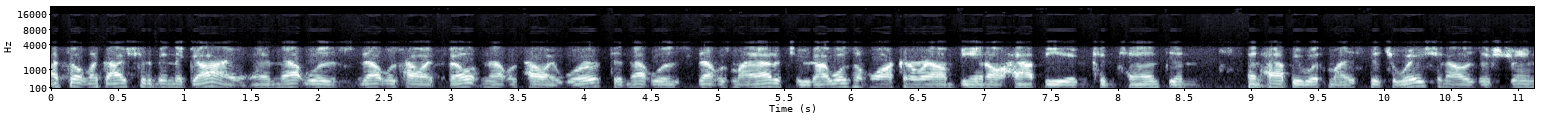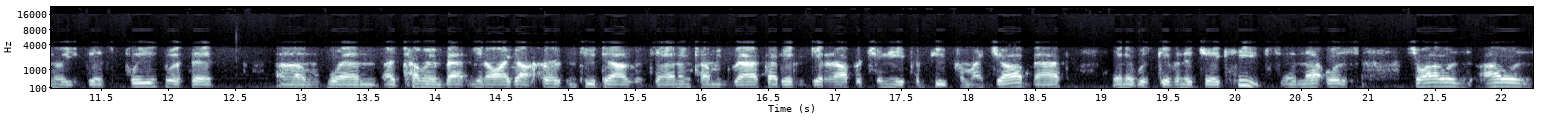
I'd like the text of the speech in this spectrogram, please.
I felt like I should have been the guy, and that was that was how I felt, and that was how I worked, and that was that was my attitude. I wasn't walking around being all happy and content and and happy with my situation. I was extremely displeased with it um, when uh, coming back, you know, I got hurt in 2010 and coming back, I didn't get an opportunity to compete for my job back and it was given to Jake Heaps. And that was, so I was, I was,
